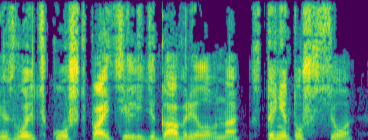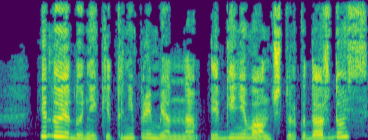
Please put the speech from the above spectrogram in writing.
«Извольте кушать пойти, Лидия Гавриловна, стынет уж все». «Иду, иду, Никита, непременно. Евгений Иванович, только дождусь».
